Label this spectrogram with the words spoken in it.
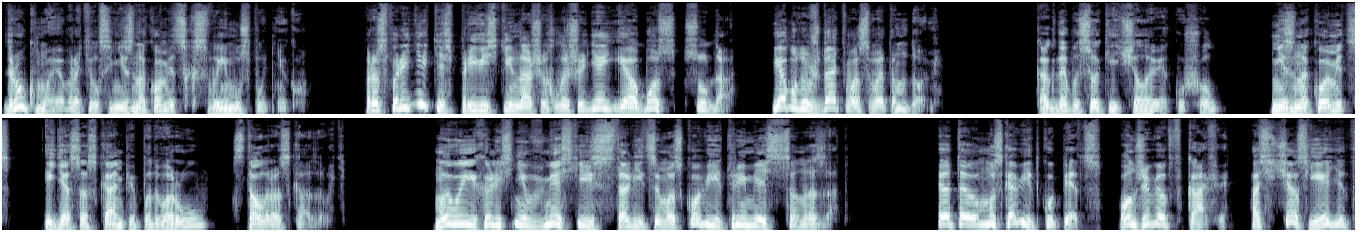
«Друг мой», — обратился незнакомец к своему спутнику, — «распорядитесь привести наших лошадей и обоз сюда. Я буду ждать вас в этом доме». Когда высокий человек ушел, незнакомец, идя со Скампи по двору, стал рассказывать. Мы выехали с ним вместе из столицы Московии три месяца назад. Это московит-купец, он живет в Кафе, а сейчас едет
